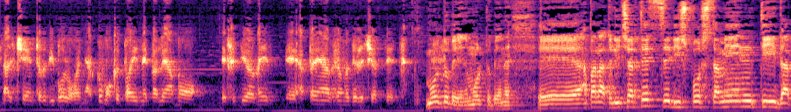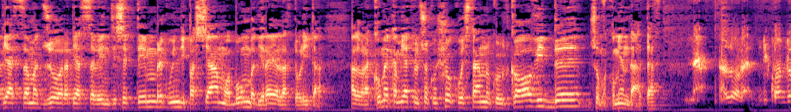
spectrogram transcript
al centro di Bologna. Comunque poi ne parliamo effettivamente appena avremo delle certezze. Molto bene, molto bene. Eh, ha parlato di certezze di spostamenti da Piazza Maggiore a Piazza 20 Settembre, quindi passiamo a bomba direi all'attualità. Allora, come è cambiato il Choco Show quest'anno col Covid? Insomma, com'è andata? Allora, di quando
